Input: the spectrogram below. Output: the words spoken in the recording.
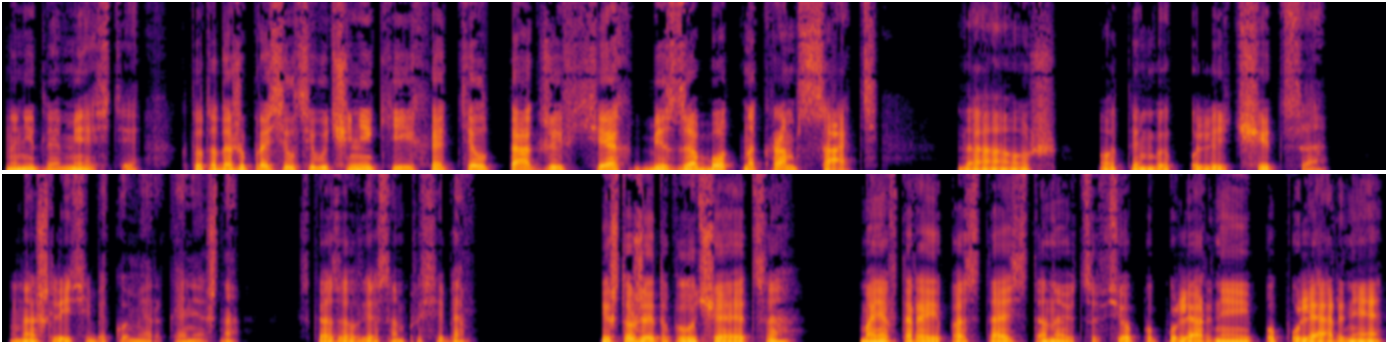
но не для мести. Кто-то даже просился в ученики и хотел также всех беззаботно кромсать. Да уж, вот им бы полечиться. Нашли себе кумира, конечно, — сказал я сам про себя. И что же это получается? Моя вторая ипостась становится все популярнее и популярнее,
